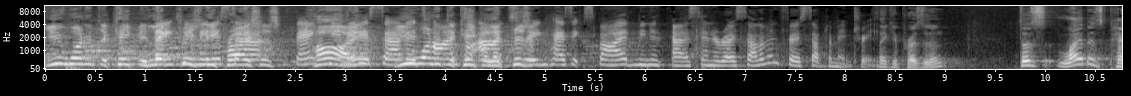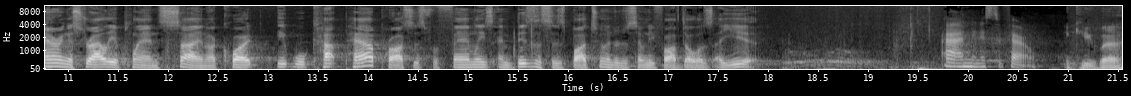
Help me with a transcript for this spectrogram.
You wanted to keep Thank you, electricity prices Thank high. You, Minister. You the wanted time to keep electricity. has expired. Mini- uh, Senator O'Sullivan, first supplementary. Thank you, President. Does Labor's Powering Australia plan say, and I quote, it will cut power prices for families and businesses by $275 a year? Uh, Minister Farrell. Thank you, uh,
